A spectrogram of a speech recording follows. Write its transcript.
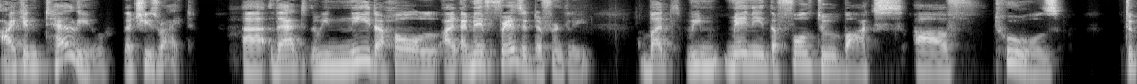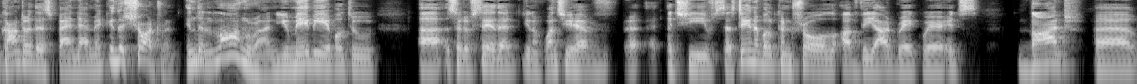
I can tell you that she's right. Uh, that we need a whole, I, I may phrase it differently, but we may need the full toolbox of tools to counter this pandemic in the short run. In the long run, you may be able to uh, sort of say that, you know, once you have uh, achieved sustainable control of the outbreak where it's not uh,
